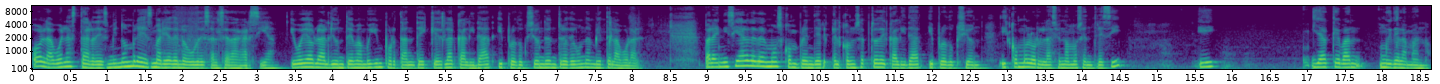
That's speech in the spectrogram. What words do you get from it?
Hola, buenas tardes. Mi nombre es María de Lourdes Salceda García y voy a hablar de un tema muy importante que es la calidad y producción dentro de un ambiente laboral. Para iniciar debemos comprender el concepto de calidad y producción y cómo lo relacionamos entre sí y ya que van muy de la mano.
